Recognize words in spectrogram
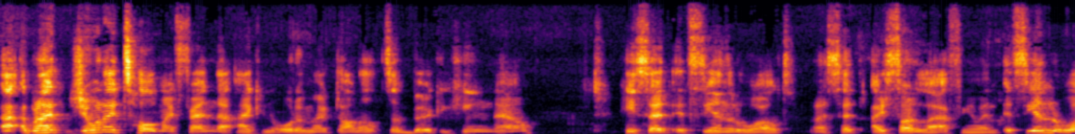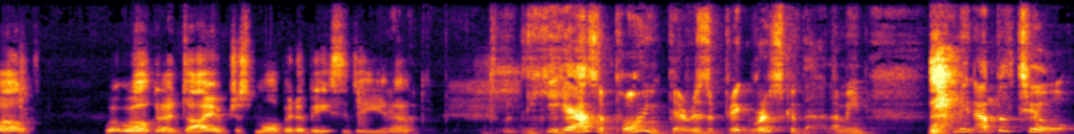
I, when I, do you know when I told my friend that I can order McDonald's and Burger King now, he said it's the end of the world. And I said I started laughing. I went, it's the end of the world. We're, we're all gonna die of just morbid obesity, you know. He has a point. There is a big risk of that. I mean, I mean, up until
